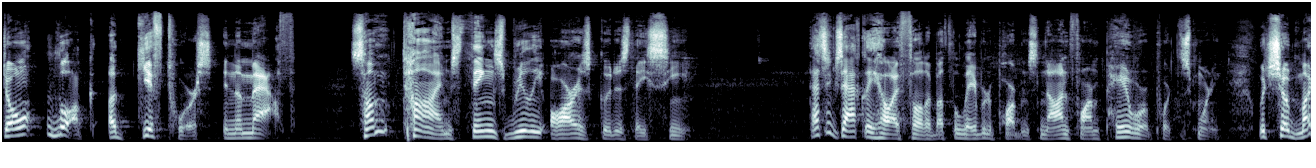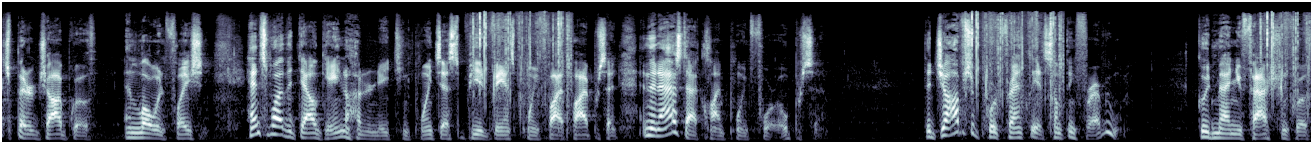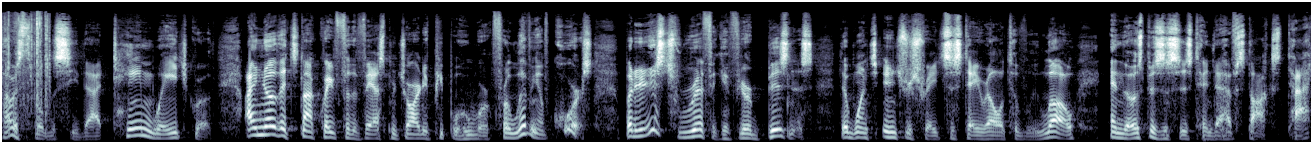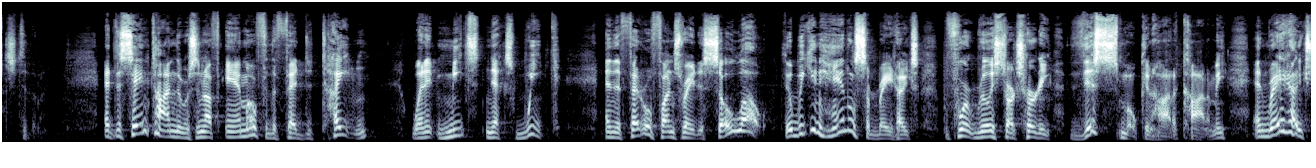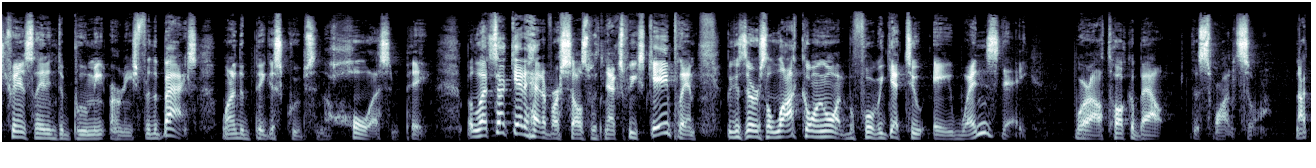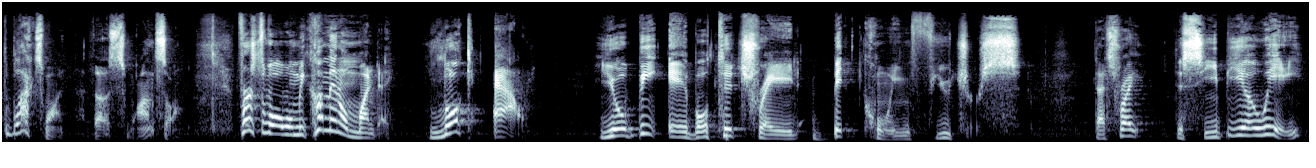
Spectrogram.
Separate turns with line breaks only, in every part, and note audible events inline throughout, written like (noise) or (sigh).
Don't look a gift horse in the mouth. Sometimes things really are as good as they seem. That's exactly how I felt about the Labor Department's non farm payroll report this morning, which showed much better job growth and low inflation. Hence why the Dow gained 118 points, S&P advanced 0.55%, and the Nasdaq climbed 0.40%. The jobs report, frankly, had something for everyone good manufacturing growth. I was thrilled to see that. Tame wage growth. I know that's not great for the vast majority of people who work for a living, of course, but it is terrific if you're a business that wants interest rates to stay relatively low, and those businesses tend to have stocks attached to them. At the same time, there was enough ammo for the Fed to tighten when it meets next week and the federal funds rate is so low that we can handle some rate hikes before it really starts hurting this smoking hot economy. And rate hikes translate into booming earnings for the banks, one of the biggest groups in the whole S&P. But let's not get ahead of ourselves with next week's game plan because there's a lot going on before we get to a Wednesday where I'll talk about the swan song, not the black swan, the swan song. First of all, when we come in on Monday, look out you'll be able to trade Bitcoin futures. That's right, the CBOE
